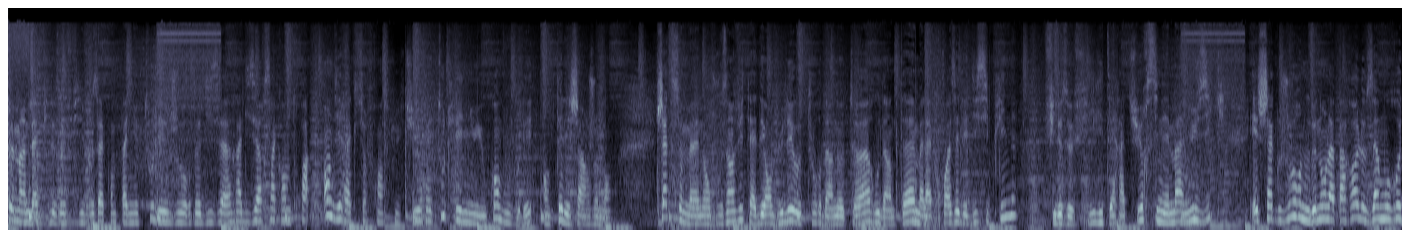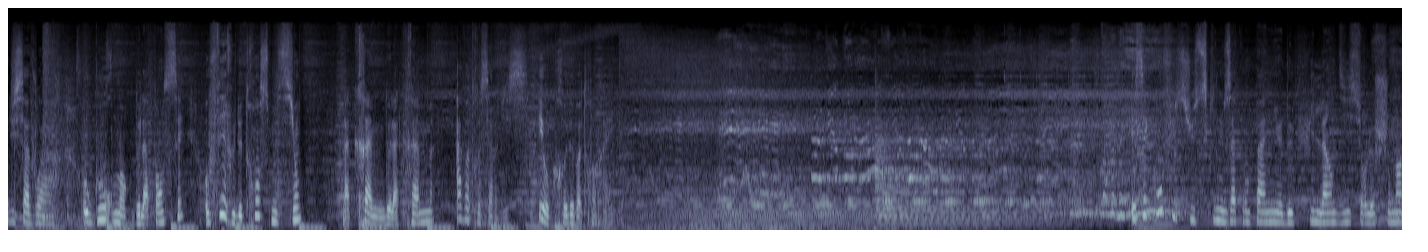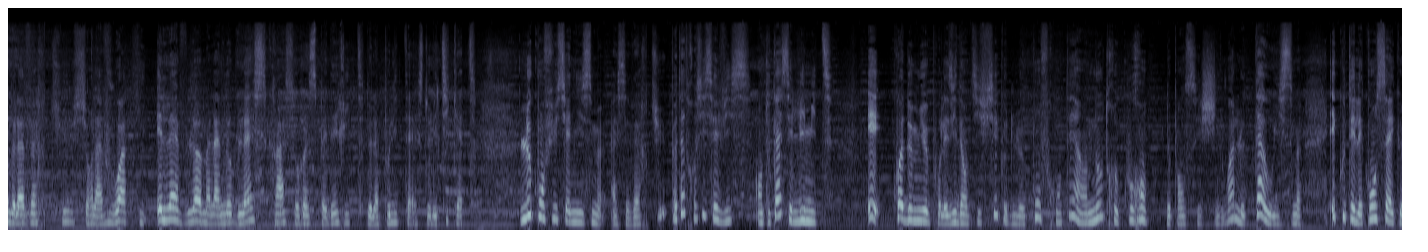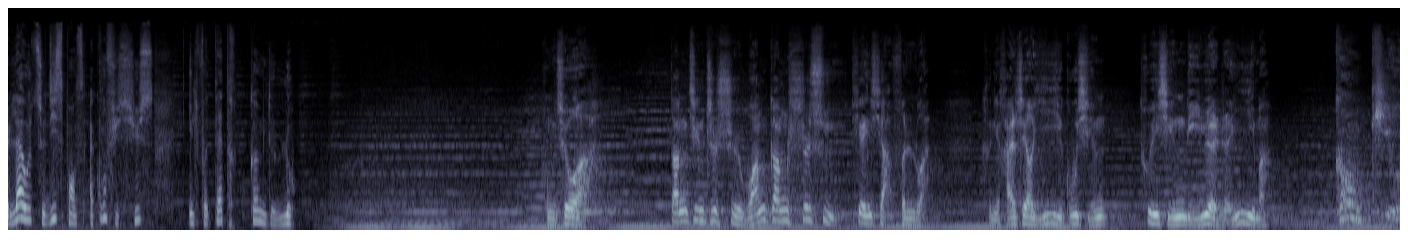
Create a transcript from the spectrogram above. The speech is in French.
Chemin de la philosophie vous accompagne tous les jours de 10h à 10h53 en direct sur France Culture et toutes les nuits ou quand vous voulez en téléchargement. Chaque semaine, on vous invite à déambuler autour d'un auteur ou d'un thème à la croisée des disciplines, philosophie, littérature, cinéma, musique, et chaque jour nous donnons la parole aux amoureux du savoir, aux gourmands de la pensée, aux férus de transmission, la crème de la crème à votre service et au creux de votre oreille. Et c'est Confucius qui nous accompagne depuis lundi sur le chemin de la vertu, sur la voie qui élève l'homme à la noblesse grâce au respect des rites, de la politesse, de l'étiquette. Le confucianisme a ses vertus, peut-être aussi ses vices, en tout cas ses limites. Et quoi de mieux pour les identifier que de le confronter à un autre courant de pensée chinois, le taoïsme. Écoutez les conseils que Lao se dispense à Confucius, il faut être comme de l'eau. 当今之事，王纲失序，天下纷乱，可你还是要一意孤行，推行礼乐仁义吗？Conquio.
